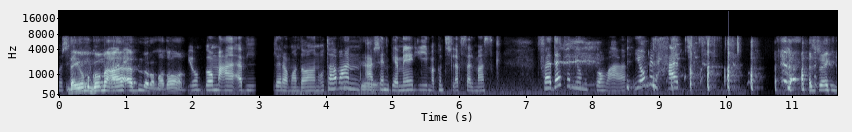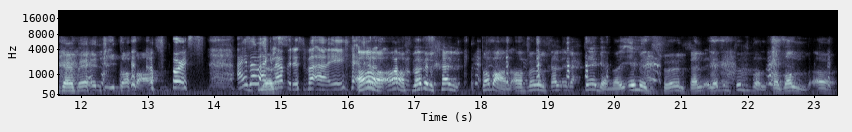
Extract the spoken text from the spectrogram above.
كشري يوم ابو جمعه قبل رمضان. يوم جمعة قبل رمضان. وطبعا okay. عشان جمالي ما كنتش لابسة الماسك. فده كان يوم الجمعة. يوم الحد عشان جمالي طبعا of course. عايزة ابقى جلامرس بقى إيه؟ آه آه في باب الخلق. طبعا آه في باب الخلق محتاجة. ما ايمج في باب الخلق لازم تفضل تظل آه.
